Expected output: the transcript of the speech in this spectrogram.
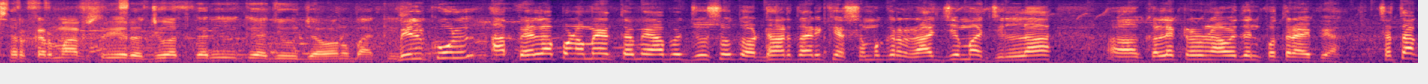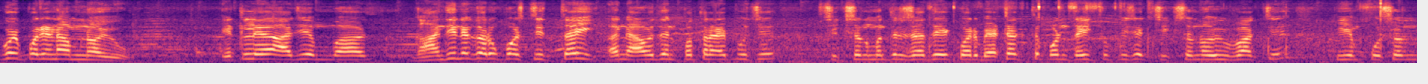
સરકારમાં આપશ્રીએ રજૂઆત કરી કે હજુ જવાનું બાકી બિલકુલ. આ પહેલાં પણ અમે તમે આપણે જોશો તો અઢાર તારીખે સમગ્ર રાજ્યમાં જિલ્લા કલેક્ટરોને આવેદનપત્ર આપ્યા. છતાં કોઈ પરિણામ ન આવ્યું. એટલે આજે ગાંધીનગર ઉપસ્થિત થઈ અને આવેદનપત્ર આપ્યું છે. શિક્ષણ મંત્રી સાથે એકવાર બેઠક પણ થઈ ચૂકી છે. શિક્ષણનો વિભાગ છે, પીએમ પોષણ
